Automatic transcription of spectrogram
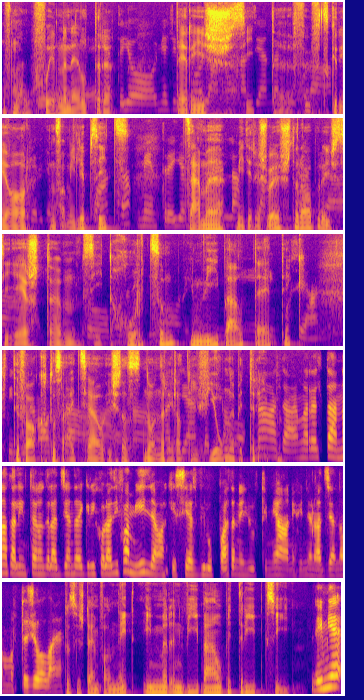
auf dem Hof von ihren Eltern. Der ist seit den 50er Jahren im Familienbesitz. Zusammen mit ihrer Schwester aber ist sie erst ähm, seit kurzem im Weinbau tätig. De facto, sagt sie auch, ist das noch ein relativ junger Betrieb. Una realtà nata all'interno dell'azienda agricola di famiglia, ma che si è sviluppata negli ultimi anni, quindi è un'azienda molto giovane. Das ist in dem Fall nicht immer ein Weinbaubetrieb gewesen. I miei,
